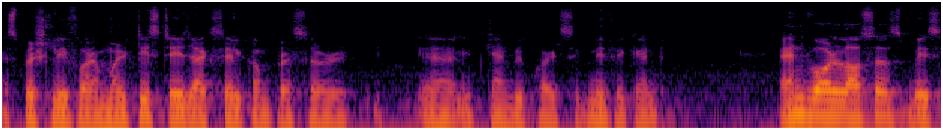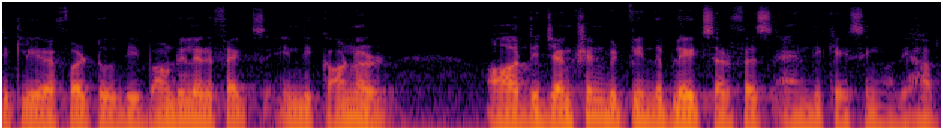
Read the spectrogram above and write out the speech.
especially for a multi-stage axial compressor it, it, uh, it, can be quite significant. End wall losses basically refer to the boundary layer effects in the corner or the junction between the blade surface and the casing or the hub.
